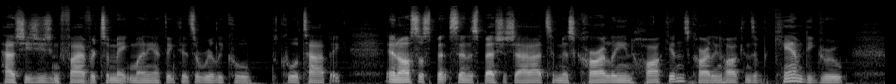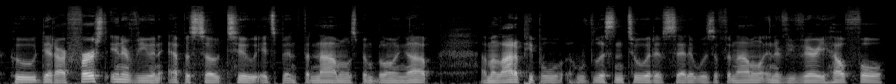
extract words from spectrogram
how she's using Fiverr to make money. I think that's a really cool cool topic. And also send a special shout out to Miss Carlene Hawkins, Carlene Hawkins of the Camdy Group, who did our first interview in episode two. It's been phenomenal. It's been blowing up. Um, a lot of people who've listened to it have said it was a phenomenal interview, very helpful.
